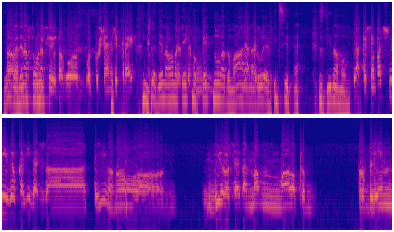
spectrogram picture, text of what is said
Ja, glede na to, um, mislil, da bo odpuščen že prej. glede na ono tekmo 5-0 doma, ne ja, na ruje, vici, ne, z Dinamom. Ja, ker sem pač ni vzel kaliber za Pelino. No, videlo se je, da imam malo pro, problem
